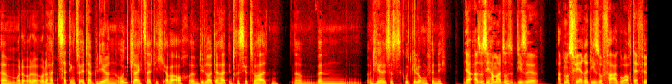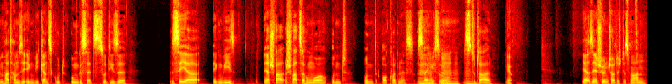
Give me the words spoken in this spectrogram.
ähm, oder, oder, oder halt ein Setting zu etablieren und gleichzeitig aber auch ähm, die Leute halt interessiert zu halten. Ähm, wenn, und hier ist es gut gelungen, finde ich. Ja, also sie haben also diese Atmosphäre, die so Fargo auch der Film hat, haben sie irgendwie ganz gut umgesetzt. So diese sehr irgendwie ja, schwar schwarzer Humor und, und Awkwardness. Ist Mhm, eigentlich so, mhm, ist mhm. total. Ja. Ja, sehr schön, schaut euch das mal an.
